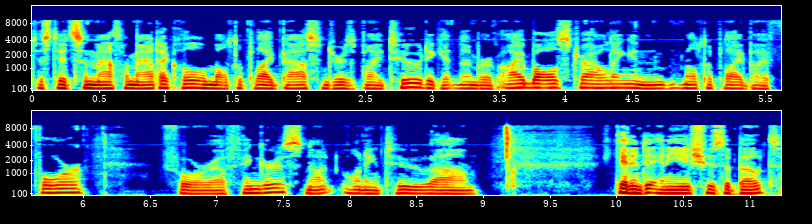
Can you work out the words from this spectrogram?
just did some mathematical, multiplied passengers by two to get number of eyeballs traveling and multiplied by four for uh, fingers, not wanting to um, get into any issues about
